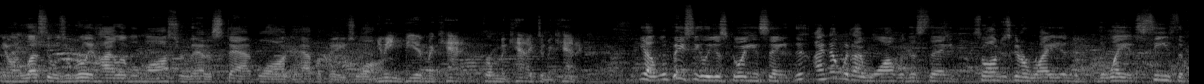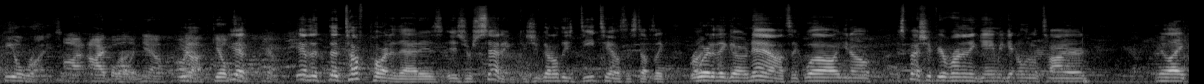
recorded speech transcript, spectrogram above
You know, unless it was a really high level monster that had a stat block a half a page long. You mean via mechanic, from mechanic to mechanic? Yeah, well, basically just going and saying, this, I know what I want with this thing, so I'm just going to write it the, the way it seems to feel right. Eye- eyeballing, yeah. Oh, Yeah. yeah. Guilty. Yeah, Yeah. yeah. The, the tough part of that is is your setting because you've got all these details and stuff. It's like Right. where do they go now? It's like well, you know, especially if you're running a game, you're getting a little tired. You're like,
